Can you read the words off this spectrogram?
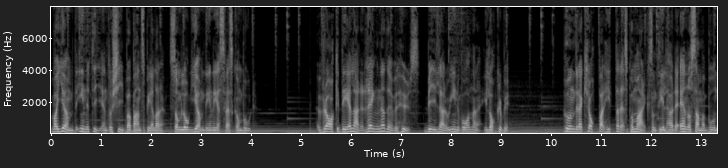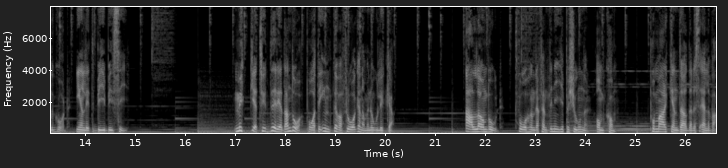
var gömd inuti en Toshiba-bandspelare som låg gömd i en resväska ombord. Vrakdelar regnade över hus, bilar och invånare i Lockerbie. Hundra kroppar hittades på mark som tillhörde en och samma bondgård, enligt BBC. Mycket tydde redan då på att det inte var frågan om en olycka. Alla ombord, 259 personer, omkom. På marken dödades 11.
